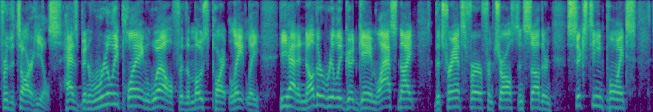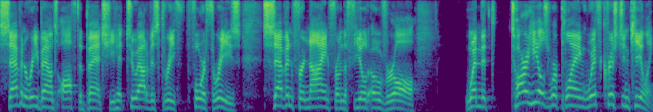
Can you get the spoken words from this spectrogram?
for the Tar Heels. Has been really playing well for the most part lately. He had another really good game last night. The transfer from Charleston Southern, 16 points, seven rebounds off the bench. He hit two out of his three, four threes, seven for nine from the field overall. When the Tar Heels were playing with Christian Keeling,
